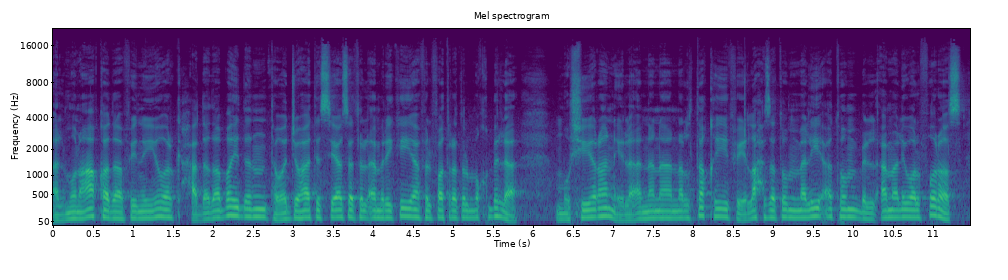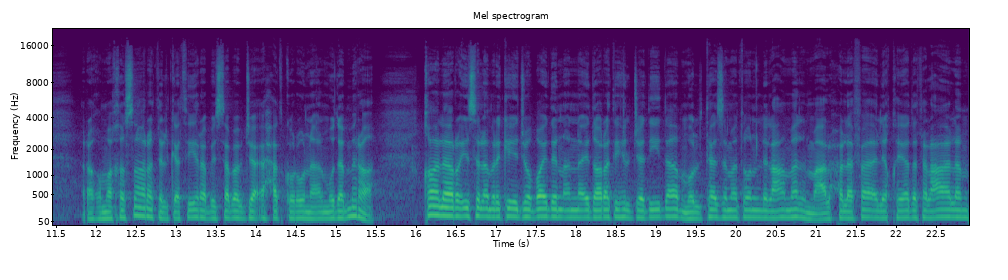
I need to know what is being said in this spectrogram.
المنعقدة في نيويورك حدد بايدن توجهات السياسة الأمريكية في الفترة المقبلة مشيرا إلى أننا نلتقي في لحظة مليئة بالأمل والفرص رغم خسارة الكثير بسبب جائحة كورونا المدمرة. قال الرئيس الأمريكي جو بايدن أن إدارته الجديدة ملتزمة للعمل مع الحلفاء لقيادة العالم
